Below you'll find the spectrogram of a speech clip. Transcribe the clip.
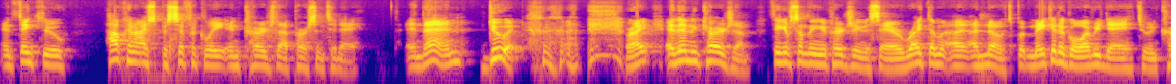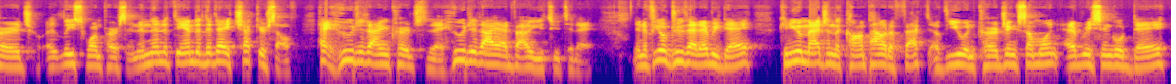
and think through how can I specifically encourage that person today? and then do it, right? And then encourage them. Think of something encouraging to say or write them a, a, note, but make it a goal every day to encourage at least one person. And then at the end of the day, check yourself. Hey, who did I encourage today? Who did I add value to today? And if you'll do that every day, can you imagine the compound effect of you encouraging someone every single day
